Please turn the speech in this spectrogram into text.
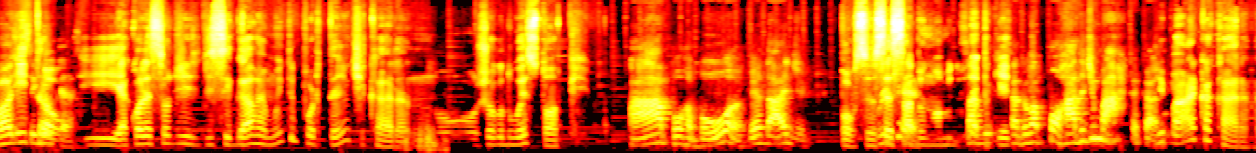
Pode seguir Então, o cast. e a coleção de, de cigarro é muito importante, cara, no jogo do Westop. Ah, porra, boa, verdade. Pô, se você sabe o nome do. é Sabe, porque sabe uma porrada de marca, cara. de marca, cara.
